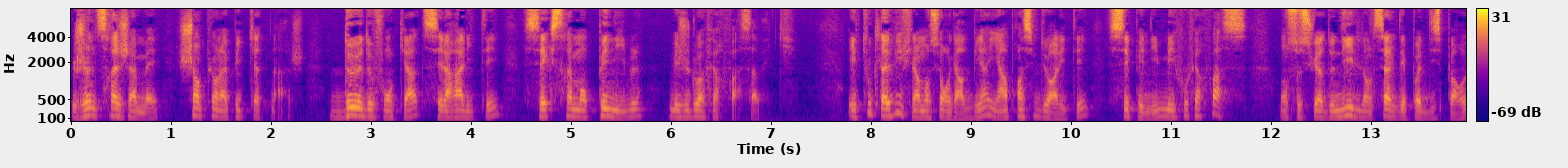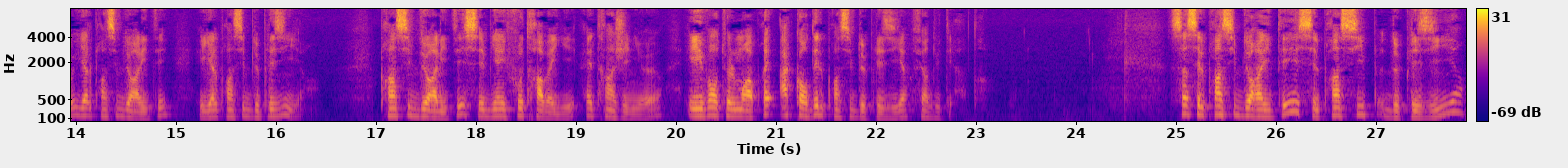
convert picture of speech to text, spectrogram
Je ne serai jamais champion olympique 4 nage. 2 et 2 font 4, c'est la réalité, c'est extrêmement pénible, mais je dois faire face avec. Et toute la vie, finalement, si on regarde bien, il y a un principe de réalité, c'est pénible, mais il faut faire face. On se souvient de Nil dans le cercle des poètes disparus, il y a le principe de réalité et il y a le principe de plaisir principe de réalité, c'est bien il faut travailler, être ingénieur, et éventuellement après accorder le principe de plaisir, faire du théâtre. Ça, c'est le principe de réalité, c'est le principe de plaisir,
